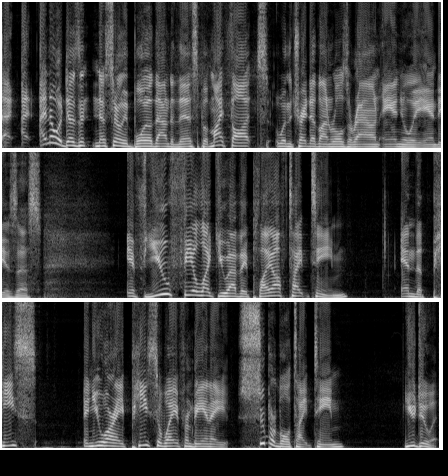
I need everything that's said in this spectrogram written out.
I, I, know it doesn't necessarily boil down to this, but my thoughts when the trade deadline rolls around annually, Andy, is this: if you feel like you have a playoff type team and the piece, and you are a piece away from being a Super Bowl type team, you do it.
